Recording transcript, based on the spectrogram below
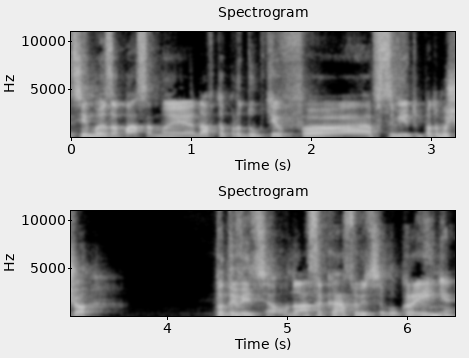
цими запасами нафтопродуктів в світу. Тому що подивіться, у нас оказується в Україні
